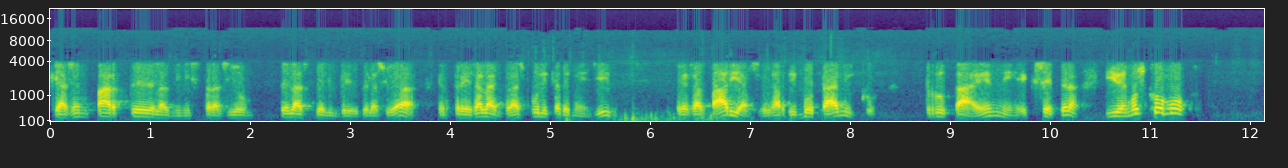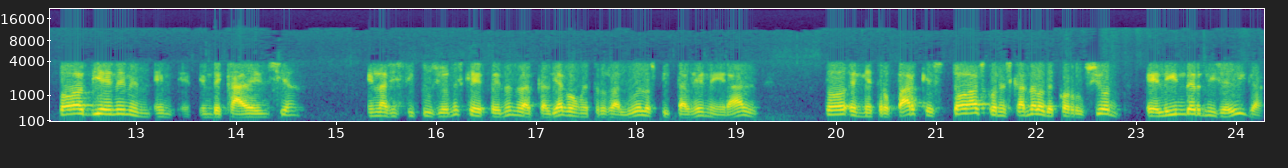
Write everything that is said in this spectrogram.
que hacen parte de la administración de, las, de, la ciudad, entre esas las entradas públicas de Medellín, empresas varias, el Jardín Botánico, Ruta N, etcétera, y vemos cómo todas vienen en, en, decadencia en las instituciones que dependen de la alcaldía como Metrosalud, el Hospital General, todo, el Metroparques, todas con escándalos de corrupción, el INDER ni se diga.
